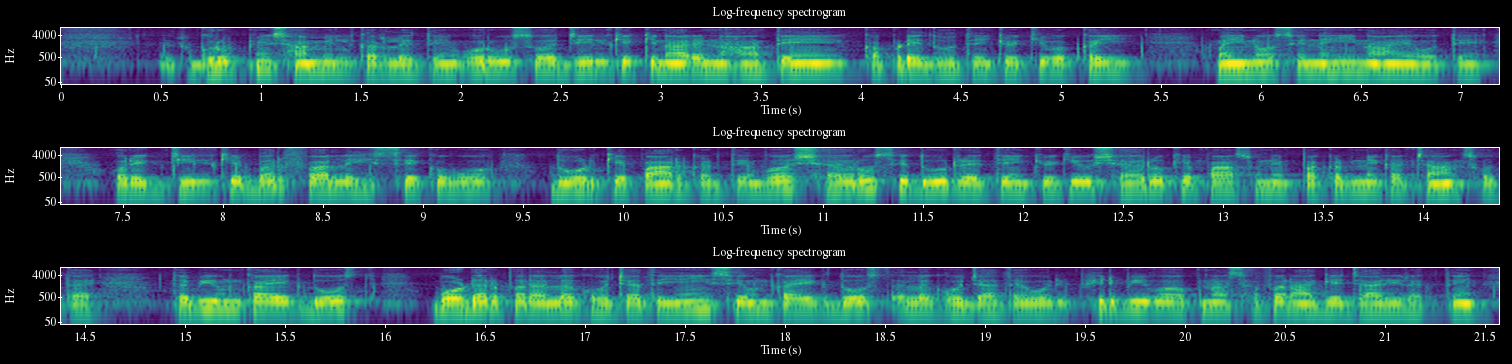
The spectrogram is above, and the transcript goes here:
ग्रुप में शामिल कर लेते हैं। और उस झील के किनारे नहाते हैं, कपड़े धोते हैं, क्योंकि वह कई महीनों से नहीं नहाए होते हैं और एक झील के बर्फ़ वाले हिस्से को वो दौड़ के पार करते हैं। वह शहरों से दूर रहते हैं क्योंकि उस शहरों के पास उन्हें पकड़ने का चांस होता है। तभी उनका एक दोस्त बॉर्डर पर अलग हो जाता है, यहीं से उनका एक दोस्त अलग हो जाता है और फिर भी वह अपना सफ़र आगे जारी रखते हैं।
